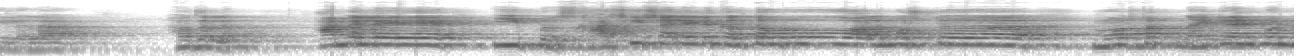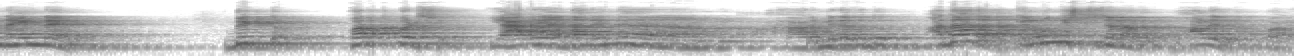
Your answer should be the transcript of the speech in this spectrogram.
ಇಲ್ಲಲ್ಲ, ಹೌದಲ್ಲ. ಆಮೇಲೆ ಈ ಖಾಸಗಿ ಶಾಲೆಯಲ್ಲಿ ಕಲ್ತವರು almost most of ninety nine point nine nine ಬಿಟ್ಟು ಹೊರತುಪಡಿಸಿ ಯಾರೇ ಅದಾರೇನು ಆರ್ಮಿದಾಗದು ಅದಾರ, ಕೆಲವೊಂದಿಷ್ಟು ಜನ ಅದ ಭಾಳ ಇಲ್ಲ ಭಾಳ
